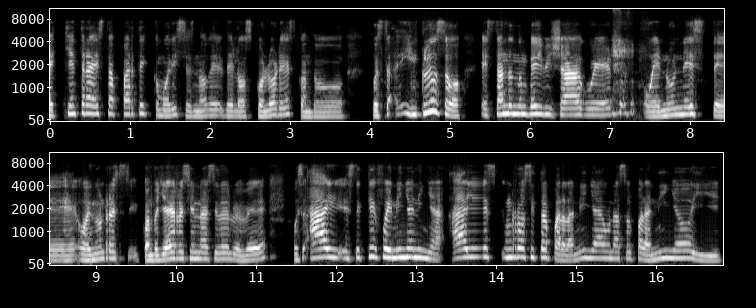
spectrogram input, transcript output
aquí entra esta parte, como dices, ¿no? De, de, los colores, cuando, pues, incluso estando en un baby shower o en un, este, o en un, cuando ya es recién nacido el bebé, pues, ay, este, ¿qué fue, niño o niña? Ay, es un rosita para la niña, un azul para el niño y,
